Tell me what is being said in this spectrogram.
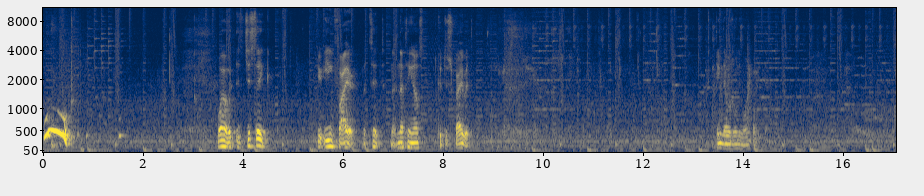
Woo! Wow, it, it's just like you're eating fire. That's it. Nothing else could describe it. I think that was only one bite. Wow.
